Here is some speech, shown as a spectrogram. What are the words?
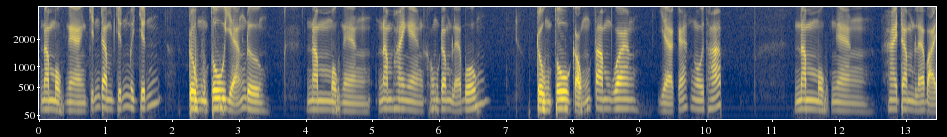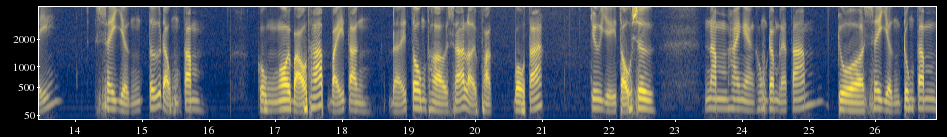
Năm 1999, trùng tu giảng đường. Năm 1000 năm 2004, trùng tu cổng Tam Quan và các ngôi tháp. Năm 1207, xây dựng tứ động tâm cùng ngôi bảo tháp bảy tầng để tôn thờ xá lợi Phật, Bồ Tát, chư vị tổ sư. Năm 2008, chùa xây dựng trung tâm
